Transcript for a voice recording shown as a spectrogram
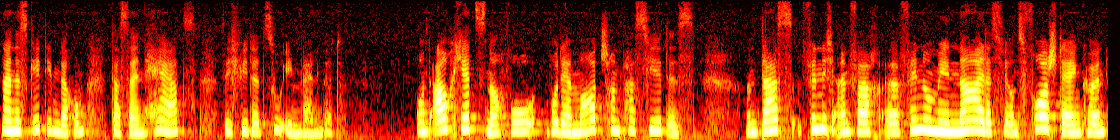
Nein, es geht ihm darum, dass sein Herz sich wieder zu ihm wendet. Und auch jetzt noch, wo, wo der Mord schon passiert ist, und das finde ich einfach äh, phänomenal, dass wir uns vorstellen können,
